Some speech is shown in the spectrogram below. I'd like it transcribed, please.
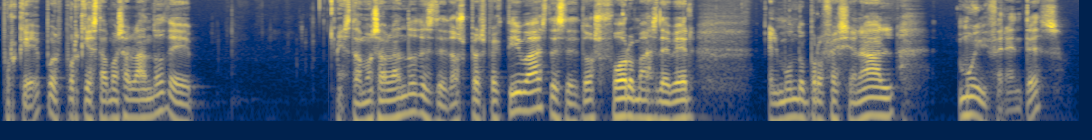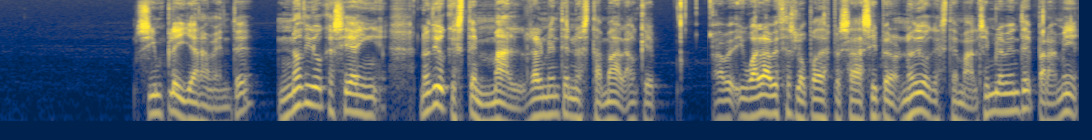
¿Por qué? Pues porque estamos hablando de estamos hablando desde dos perspectivas, desde dos formas de ver el mundo profesional muy diferentes. Simple y llanamente no digo que sea, no digo que esté mal, realmente no está mal, aunque igual a veces lo pueda expresar así, pero no digo que esté mal. Simplemente para mí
